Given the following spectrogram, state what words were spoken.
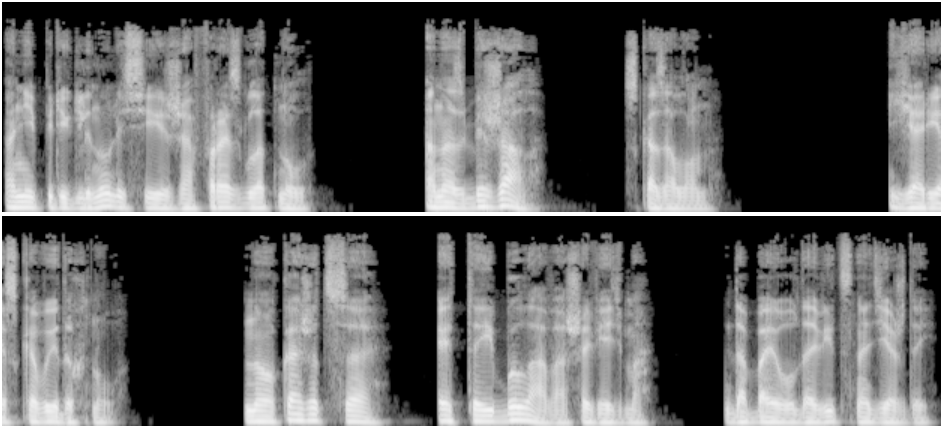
Они переглянулись, и Жафре сглотнул. «Она сбежала», — сказал он. Я резко выдохнул. «Но, кажется, это и была ваша ведьма», — добавил Давид с надеждой.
